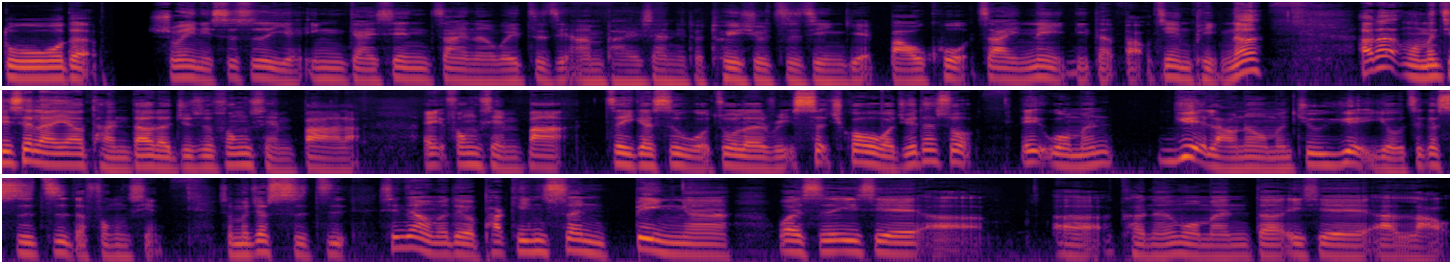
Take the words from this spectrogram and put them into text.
多的。所以你是不是也应该现在呢为自己安排一下你的退休资金，也包括在内你的保健品呢？好的，我们接下来要谈到的就是风险八了。哎，风险八。这个是我做了 research 过后，我觉得说，哎，我们越老呢，我们就越有这个失智的风险。什么叫失智？现在我们都有帕金森病啊，或者是一些呃呃，可能我们的一些呃老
